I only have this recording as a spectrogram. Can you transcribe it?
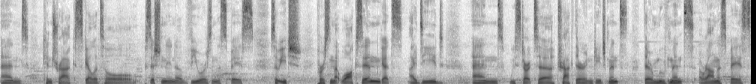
and can track skeletal positioning of viewers in the space. So each person that walks in gets ID'd, and we start to track their engagement, their movement around the space,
